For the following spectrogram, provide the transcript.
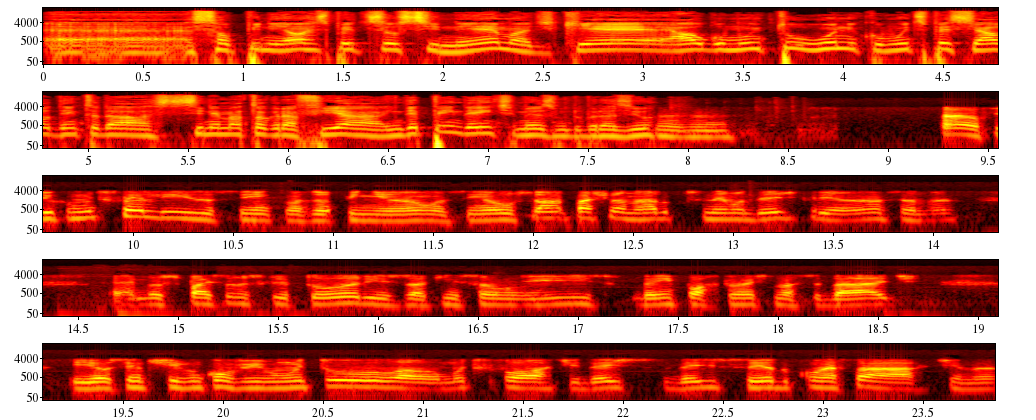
é, essa opinião a respeito do seu cinema, de que é algo muito único, muito especial dentro da cinematografia independente mesmo do Brasil. Uhum. Ah, eu fico muito feliz assim com essa opinião. Assim, eu sou apaixonado por cinema desde criança, né? É, meus pais são escritores aqui em São Luís, bem importantes na cidade, e eu sempre tive um convívio muito muito forte desde desde cedo com essa arte, né?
